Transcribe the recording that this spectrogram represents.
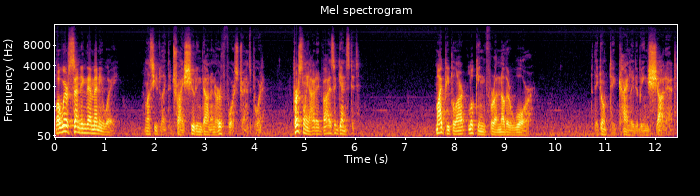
Well, we're sending them anyway. Unless you'd like to try shooting down an Earth Force transport. Personally, I'd advise against it. My people aren't looking for another war. But they don't take kindly to being shot at.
